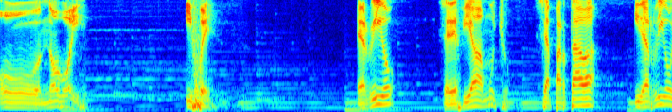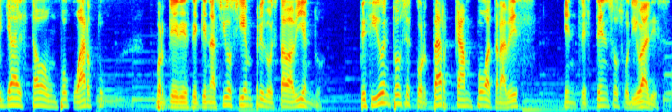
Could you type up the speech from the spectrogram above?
o no voy? Y fue. El río se desviaba mucho, se apartaba y del río ya estaba un poco harto porque desde que nació siempre lo estaba viendo. Decidió entonces cortar campo a través entre extensos olivales,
